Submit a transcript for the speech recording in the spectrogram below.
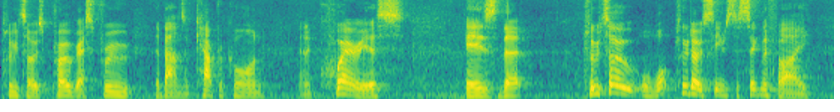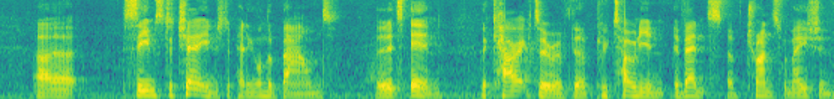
Pluto's progress through the bounds of Capricorn and Aquarius is that Pluto, or what Pluto seems to signify, uh, seems to change depending on the bound that it's in. The character of the Plutonian events of transformation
